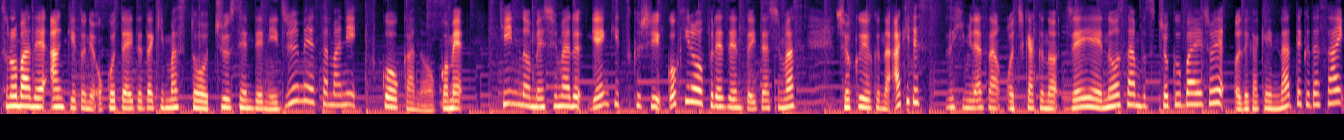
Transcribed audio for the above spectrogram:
その場でアンケートにお答えいただきますと抽選で20名様に福岡のお米金の飯丸元気尽くし5キロをプレゼントいたします。食欲の秋です。ぜひ皆さんお近くの JA 農産物直売所へお出かけになってください。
